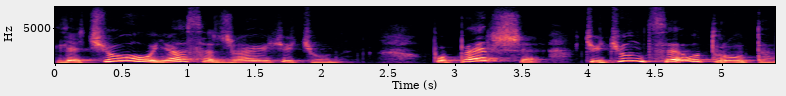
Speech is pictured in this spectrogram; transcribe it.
Для чого я саджаю тютюн? По-перше, тютюн це отрута.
